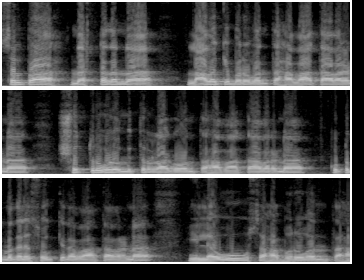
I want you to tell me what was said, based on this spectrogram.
ಸ್ವಲ್ಪ ನಷ್ಟದನ್ನು ಲಾಭಕ್ಕೆ ಬರುವಂತಹ ವಾತಾವರಣ, ಶತ್ರುಗಳು ಮಿತ್ರರಾಗುವಂತಹ ವಾತಾವರಣ, ಕುಟುಂಬದಲ್ಲಿ ಸೋಂಕಿನ ವಾತಾವರಣ, ಇಲ್ಲವೂ ಸಹ ಬರುವಂತಹ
